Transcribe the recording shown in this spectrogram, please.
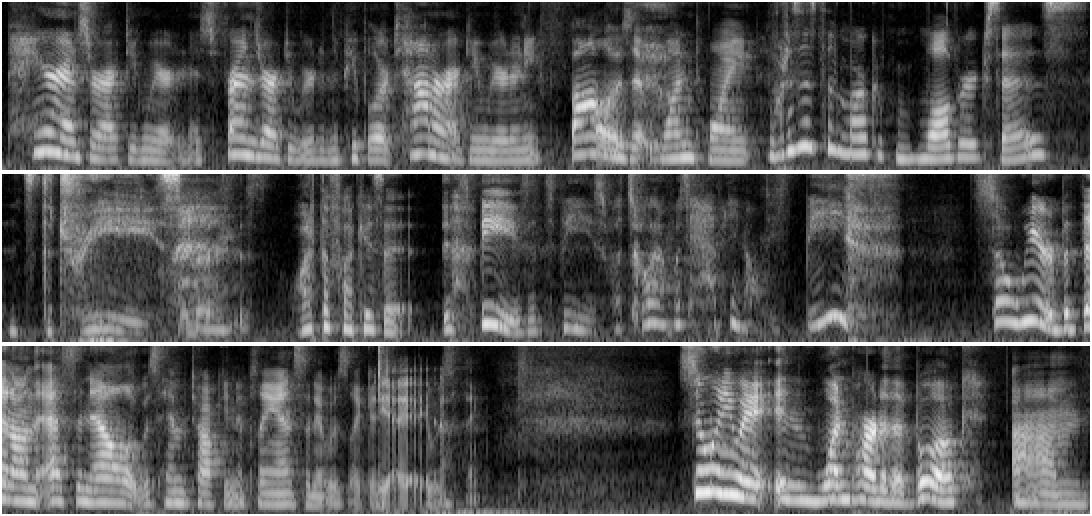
parents are acting weird and his friends are acting weird and the people in town are acting weird and he follows at one point What is it that Mark Wahlberg says? It's the trees. What the fuck is it? it's bees, it's bees. What's going on? What's happening? All these bees. so weird. But then on the SNL, it was him talking to plants, and it was like a, Yeah, yeah, it was yeah. a thing. So anyway, in one part of the book, um,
